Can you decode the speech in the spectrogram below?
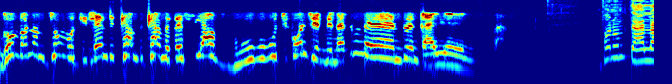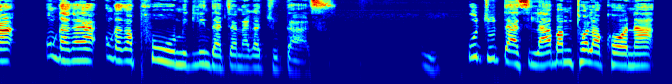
ngombana mthombothi le nto ikhambe ikhambe besiyavuka ukuthi konje mina kunento engayenza. Mfana omdala ungaka ungakaphumi kulindatshana kaJudas uJudas la bamthola khona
